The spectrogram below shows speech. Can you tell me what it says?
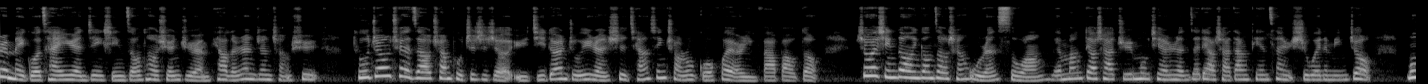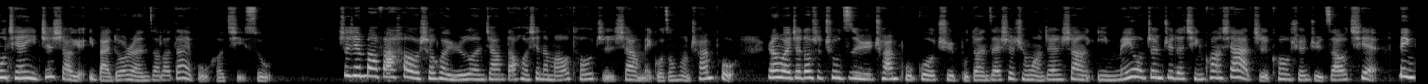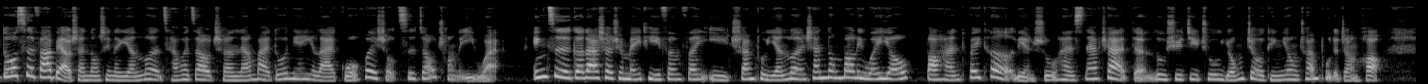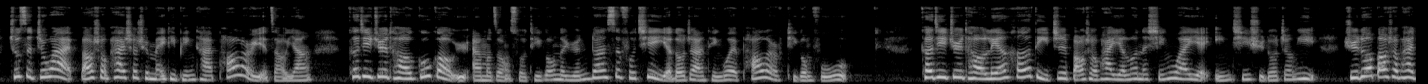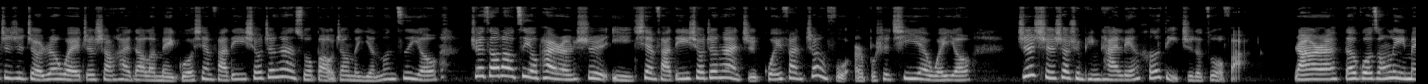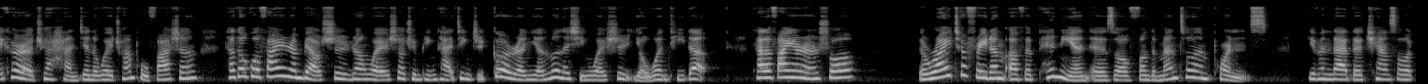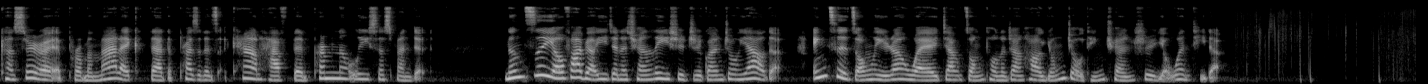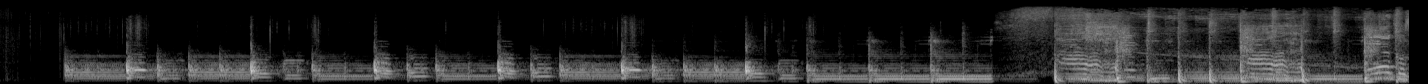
日，美国参议院进行总统选举人票的认证程序，途中却遭川普支持者与极端主义人士强行闯入国会而引发暴动。示威行动一共造成五人死亡。联邦调查局目前仍在调查当天参与示威的民众，目前已至少有一百多人遭到逮捕和起诉。事件爆发后，社会舆论将导火线的矛头指向美国总统川普，认为这都是出自于川普过去不断在社群网站上以没有证据的情况下指控选举遭窃，并多次发表煽动性的言论，才会造成两百多年以来国会首次遭闯的意外。因此，各大社群媒体纷纷以川普言论煽动暴力为由，包含推特、脸书和 Snapchat 等，陆续寄出永久停用川普的账号。除此之外，保守派社群媒体平台 Polar 也遭殃，科技巨头 Google 与 Amazon 所提供的云端伺服器也都暂停为 Polar 提供服务。科技巨头联合抵制保守派言论的行为也引起许多争议。许多保守派支持者认为这伤害到了美国宪法第一修正案所保障的言论自由，却遭到自由派人士以宪法第一修正案只规范政府而不是企业为由，支持社群平台联合抵制的做法。然而，德国总理梅克尔却罕见地为川普发声。他透过发言人表示，认为社群平台禁止个人言论的行为是有问题的。他的发言人说。The right to freedom of opinion is of fundamental importance, given that the chancellor considered it problematic that the president's account have been permanently suspended. 能自由发表意见的权利是至关重要的，因此总理认为将总统的账号永久停权是有问题的。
